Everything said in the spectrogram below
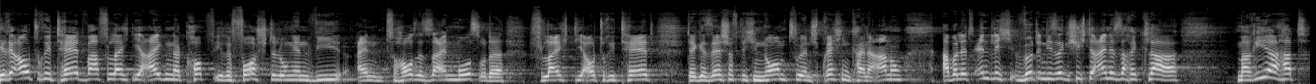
Ihre Autorität war vielleicht ihr eigener Kopf, ihre Vorstellungen, wie ein Zuhause sein muss oder vielleicht die Autorität der gesellschaftlichen Norm zu entsprechen, keine Ahnung. Aber letztendlich wird in dieser Geschichte eine Sache klar. Maria hat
